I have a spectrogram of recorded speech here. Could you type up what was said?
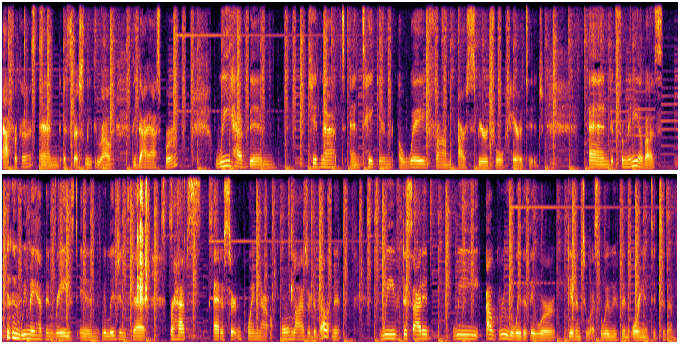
Africa and especially throughout the diaspora, we have been kidnapped and taken away from our spiritual heritage. And for many of us, we may have been raised in religions that perhaps at a certain point in our own lives or development, we've decided we outgrew the way that they were given to us, the way we've been oriented to them.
